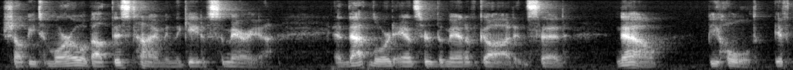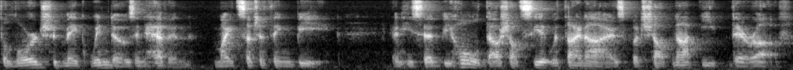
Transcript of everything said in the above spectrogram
shall be tomorrow about this time in the gate of Samaria. And that Lord answered the man of God, and said, Now, behold, if the Lord should make windows in heaven, might such a thing be? And he said, Behold, thou shalt see it with thine eyes, but shalt not eat thereof.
